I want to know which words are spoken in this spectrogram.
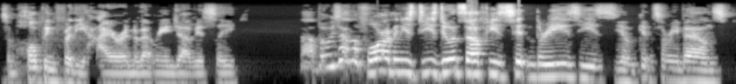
So I'm hoping for the higher end of that range, obviously. Uh, but he's on the floor. I mean, he's he's doing stuff. He's hitting threes. He's you know getting some rebounds.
